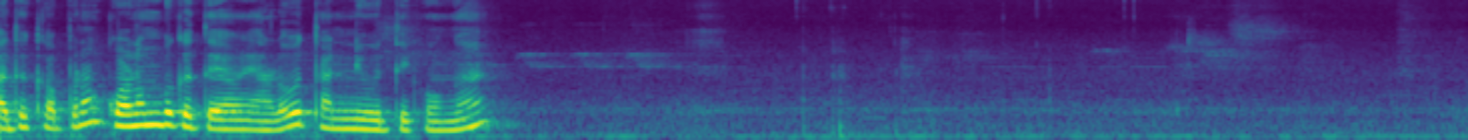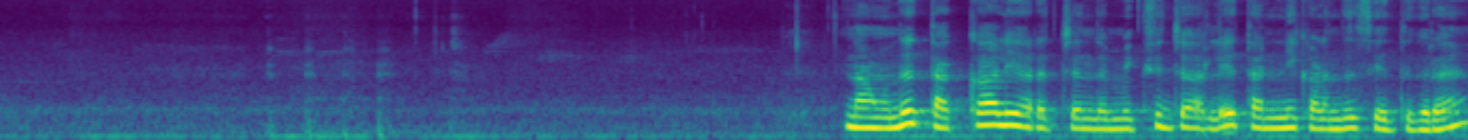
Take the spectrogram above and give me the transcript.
அதுக்கப்புறம் குழம்புக்கு தேவையான அளவு தண்ணி ஊற்றிக்கோங்க நான் வந்து தக்காளி அரைச்ச அந்த மிக்சி ஜார்லேயே தண்ணி கலந்து சேர்த்துக்கிறேன்.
